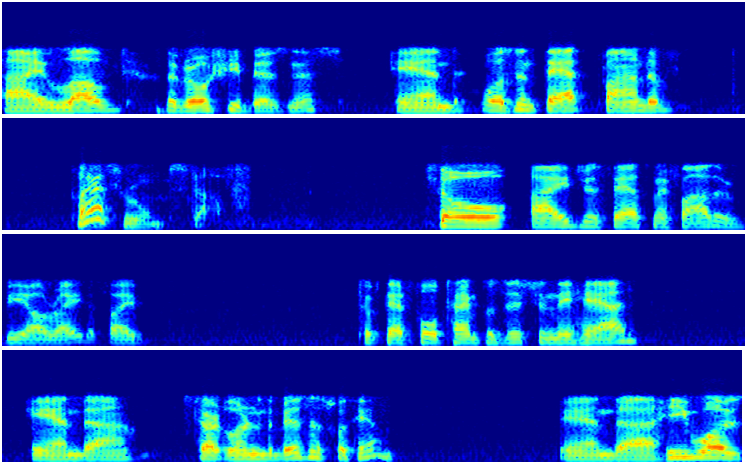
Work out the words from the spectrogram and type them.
I loved the grocery business and wasn't that fond of classroom stuff. So I just asked my father if it'd be all right if I took that full time position they had and uh, start learning the business with him. And uh, he was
